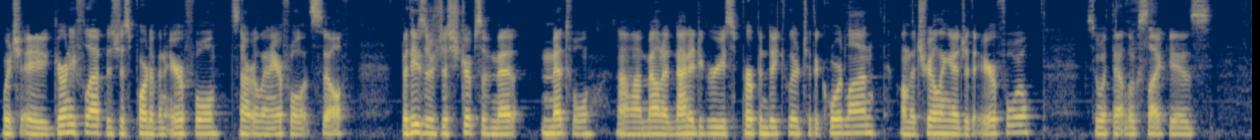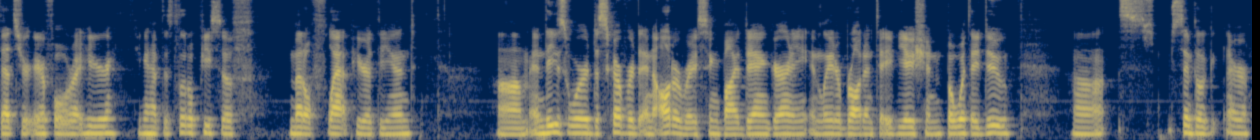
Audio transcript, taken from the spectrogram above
which a gurney flap is just part of an airfoil. It's not really an airfoil itself, but these are just strips of met metal uh, mounted 90 degrees perpendicular to the chord line on the trailing edge of the airfoil. So what that looks like is that's your airfoil right here. You can have this little piece of metal flap here at the end. Um, and these were discovered in auto racing by Dan Gurney and later brought into aviation. But what they do, uh, simply, or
